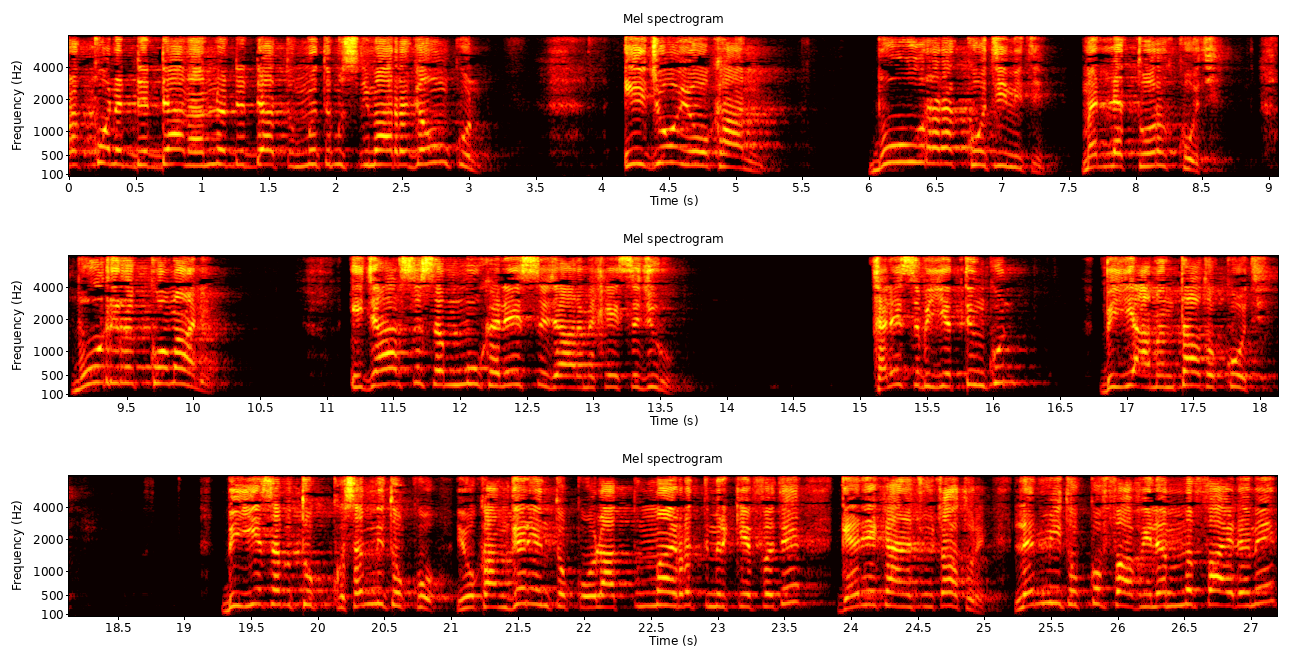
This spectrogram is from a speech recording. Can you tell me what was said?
rakkoon adda addaa naannoo adda addaatti uummata muslimaa irra ga'uun kun ijoo yookaan bu'uura rakkootii miti mallattoo rakkooti bu'uurri rakkoo maali ijaarsa sammuu kaleessa ijaarame keessa jiru kaleessa biyyattiin kun biyya amantaa tokkooti biyya sabni tokko yookaan gareen tokko olaattummaa irratti mirkeeffatee garee kana cuucaa ture lammii tokkoffaa fi lammaffaa jedhamee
